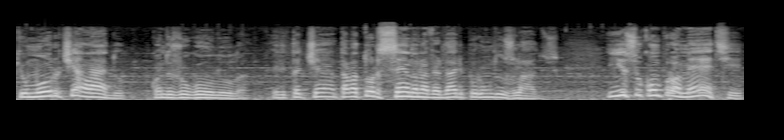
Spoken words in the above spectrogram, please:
que o Moro tinha lado quando julgou o Lula. Ele estava torcendo, na verdade, por um dos lados. E isso compromete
